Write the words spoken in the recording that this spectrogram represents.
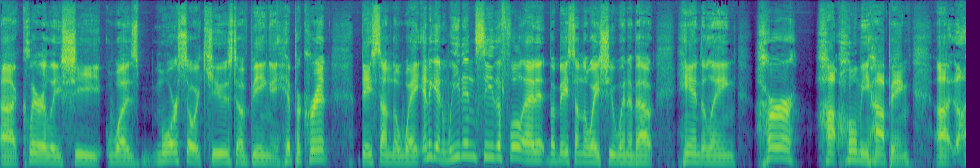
uh, clearly she was more so accused of being a hypocrite based on the way, and again, we didn't see the full edit, but based on the way she went about handling her ho- homie hopping. Uh,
